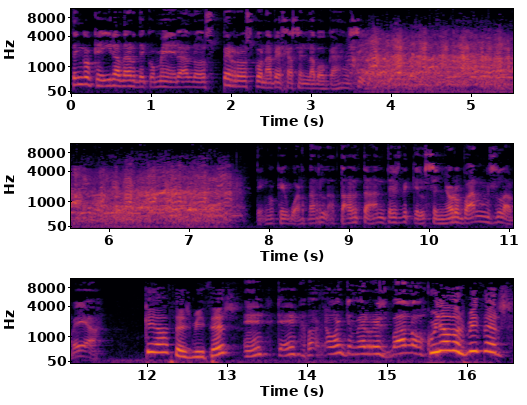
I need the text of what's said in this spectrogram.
Tengo que ir a dar de comer a los perros con abejas en la boca. Sí. Tengo que guardar la tarta antes de que el señor Barnes la vea. ¿Qué haces, Smithers? ¿Eh? ¿Qué? ¡Ay, que me resbalo! ¡Cuidado, Smithers!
